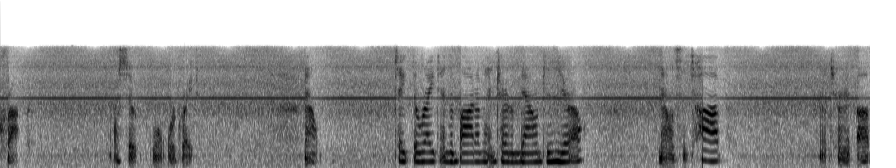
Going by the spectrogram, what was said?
crop. Also it won't work right. Now take the right and the bottom and turn them down to zero. Now it's the top. Gonna turn it up.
